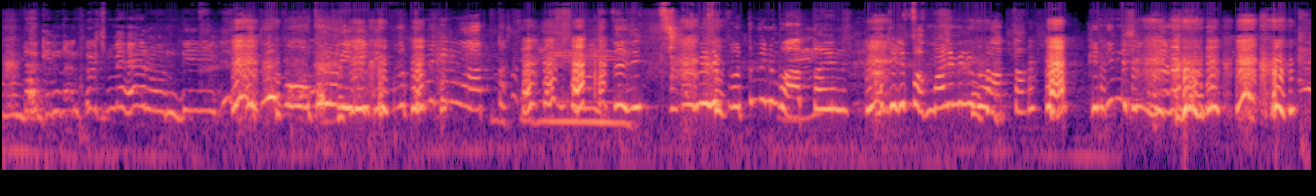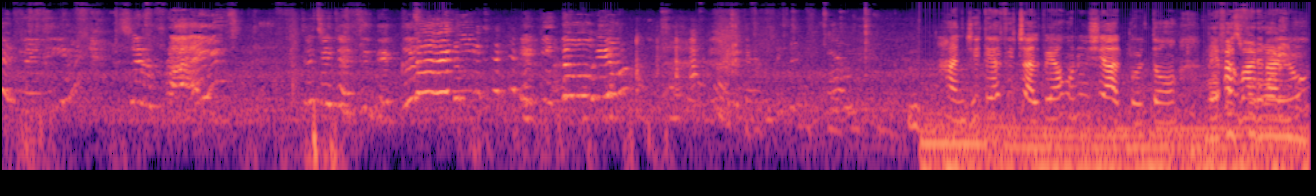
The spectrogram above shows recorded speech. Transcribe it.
ਮੁੰਡਾ ਕਿੰਨਾ ਕੁਛ ਮੈਂ ਰੋਂਦੀ। ਮੈਂ ਬਹੁਤ ਰੋਈ ਪੁੱਤ ਮੈਨੂੰ ਵਾਤਾ ਜੀ। ਮੇਰੇ ਪੁੱਤ ਮੈਨੂੰ ਵਾਤਾ ਇਹਨੇ। ਆ ਜਿਹੜੇ ਪੰਮਾ ਨੇ ਮੈਨੂੰ ਵਾਤਾ ਕਿੰਨੀ ਨਸ਼ੀਨ ਵਾਲਾ ਸਰਪ੍ਰਾਈਜ਼ ਚਾਚੀ ਚਾਚੀ ਦੇਖ ਲੈ ਇਹ ਕਿੱਦਾਂ ਹੋ ਗਿਆ ਹਾਂਜੀ ਤੇ ਅਸੀਂ ਚੱਲ ਪਿਆ ਹੁਣ ਹੁਸ਼ਿਆਰਪੁਰ ਤੋਂ। ਤੇ ਫਗਵਾੜੇ ਵੱਲ ਨੂੰ।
